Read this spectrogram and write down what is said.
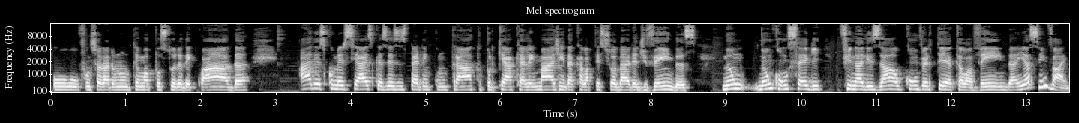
o, funcionário não tem uma postura adequada, áreas comerciais que às vezes perdem contrato porque aquela imagem daquela pessoa da área de vendas não, não consegue finalizar ou converter aquela venda e assim vai.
